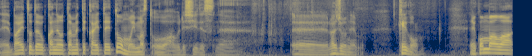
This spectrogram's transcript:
えーバイトでお金を貯めて買いたいと思いますと。おわ嬉しいですね、えーラジオネームケゴン。えーこんばんは。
